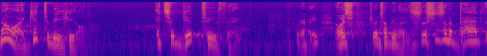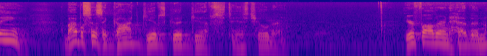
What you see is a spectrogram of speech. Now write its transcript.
No, I get to be healed. It's a get to thing. Right? I always try to tell people this, this isn't a bad thing. The Bible says that God gives good gifts to his children. Your Father in heaven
